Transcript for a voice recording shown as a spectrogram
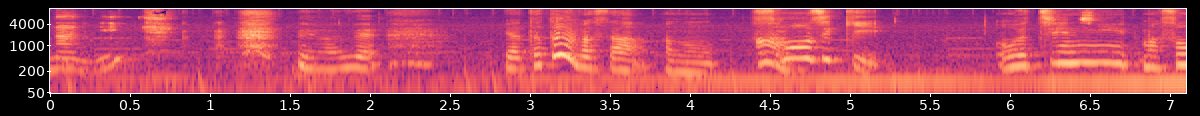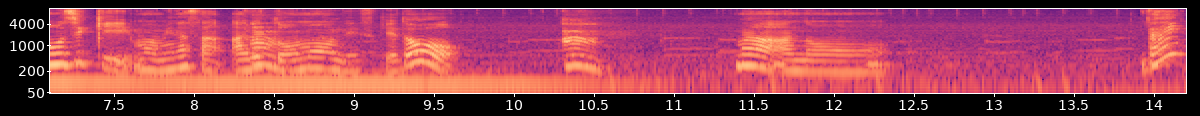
何？すいません。いや例えばさあの掃除機、お家にまあ掃除機まあ皆さんあると思うんですけど、うん。まああの大体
